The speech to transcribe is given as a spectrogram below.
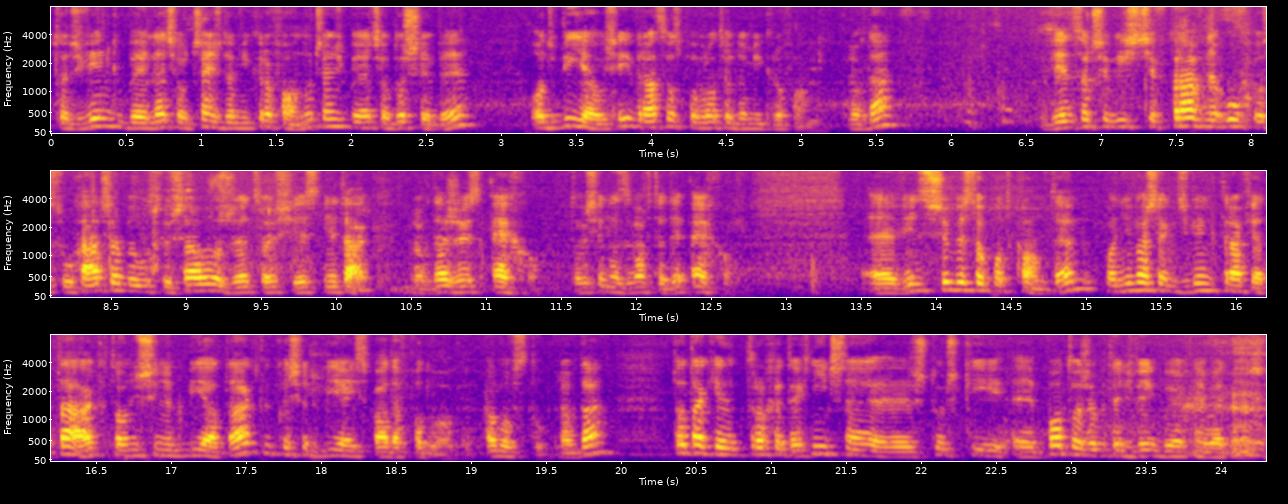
to dźwięk by leciał część do mikrofonu, część by leciał do szyby, odbijał się i wracał z powrotem do mikrofonu, prawda? Więc oczywiście wprawne ucho słuchacza by usłyszało, że coś jest nie tak, prawda? Że jest echo. To się nazywa wtedy echo. E, więc szyby są pod kątem, ponieważ jak dźwięk trafia tak, to on się nie odbija tak, tylko się odbija i spada w podłogę albo w stół, prawda? To takie trochę techniczne e, sztuczki e, po to, żeby ten dźwięk był jak najładniejszy.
